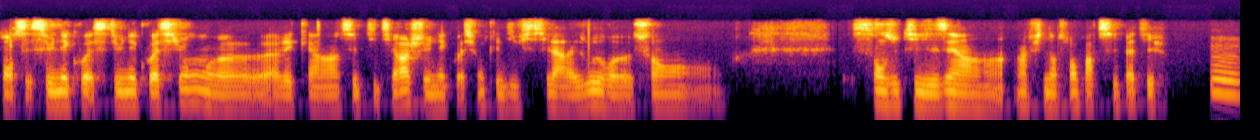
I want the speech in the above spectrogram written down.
bon, une, une, équation euh, avec un si petit tirage, c'est une équation qui est difficile à résoudre sans, sans utiliser un, financement participatif. Hmm.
